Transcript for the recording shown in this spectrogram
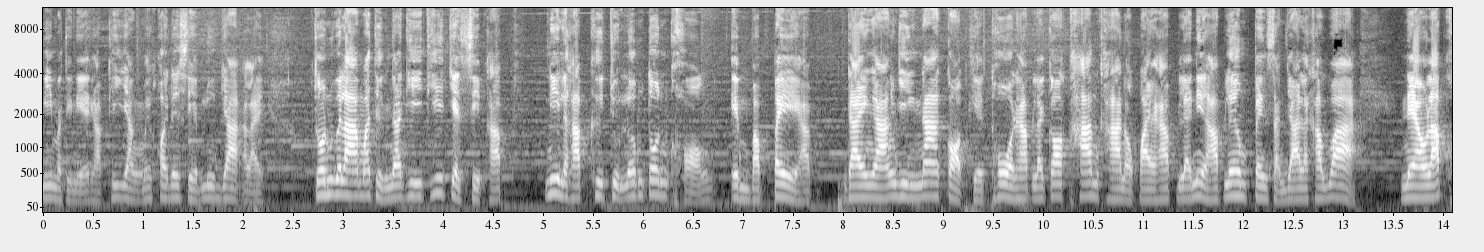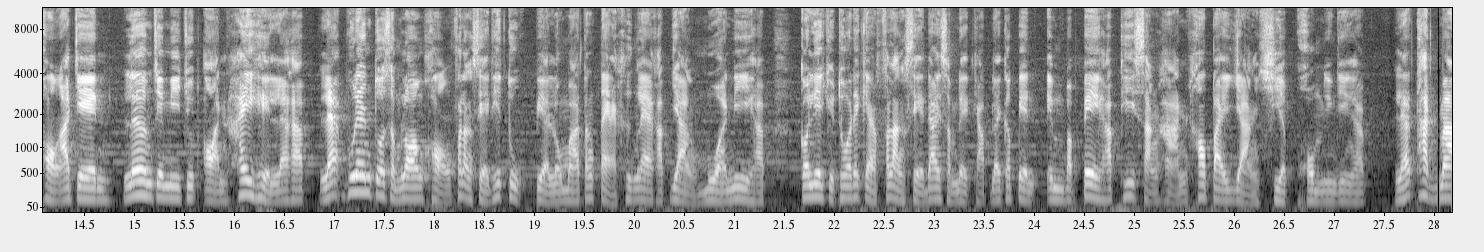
มี่มาติเนสครับ ที่ยังไม่ค่อยได้เซฟลูกยากอะไร จนเวลามาถึงนาทีที่ 70 ครับ นี่แหละครับคือจุดเริ่มต้นของเอ็มบัปเป้ครับได้ง้างยิงหน้ากรอบเขตโทษครับแล้วก็ข้ามคานออกไปครับและนี่ครับเริ่มเป็นสัญญาณแล้วครับว่า แนวรับของอาเจน เริ่มจะมีจุดอ่อนให้เห็นแล้วครับและผู้เล่นตัวสำรองของฝรั่งเศสที่ถูกเปลี่ยนลงมาตั้งแต่ครึ่งแรกครับอย่างมัวนี่ครับก็เรียกจุดโทษได้แก่ฝรั่งเศสได้สำเร็จครับและก็เป็นเอ็มบัปเป้ครับที่สังหารเข้าไปอย่างเฉียบคมจริงๆครับและถัดมา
